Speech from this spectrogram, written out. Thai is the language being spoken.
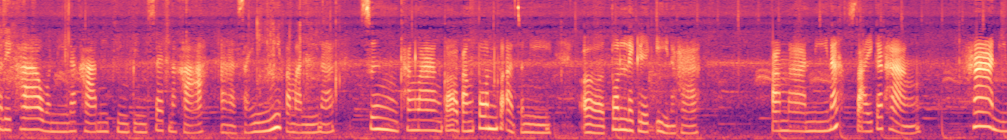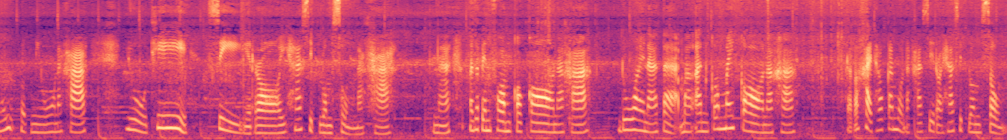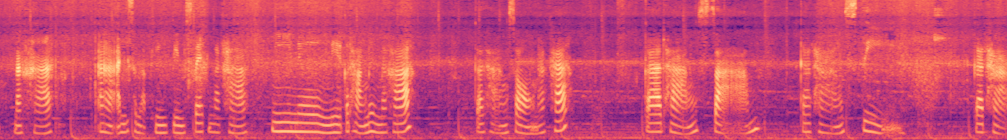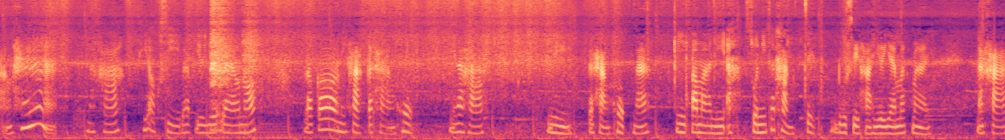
สวัสดีค่ะ วันนี้นะคะมีพิงปินเซตนะคะอ่าไซส์นี้ประมาณนี้นะ ซึ่งข้างล่างก็บางต้นก็อาจจะมีเอ่อต้นเล็กๆอีกนะคะ ประมาณนี้นะ ไซส์กระถาง5 นิ้ว 6 นิ้วนะคะ อยู่ที่ 450 รวมส่งนะคะนะมันจะเป็นฟอร์มกกนะคะ ด้วยนะ แต่บางอันก็ไม่กอนะคะ แต่ก็ขายเท่ากันหมดนะคะ 450 รวมส่งนะคะ อ่า อันนี้สำหรับพิงปินเซตนะคะ มีหนึ่งมีกระถางหนึ่งนะคะ กระถางสองนะคะ กระถางสามกระถางสี่กระถางห้านะคะ ที่ออกสีแบบเยอะๆแล้วเนาะ แล้วก็นี่ค่ะกระถางหกนี่นะคะ นี่กระถางหกนะ มีประมาณนี้อะ ส่วนนี้กระถางเจ็ดดูสิค่ะเยอะแยะมากมายนะคะ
